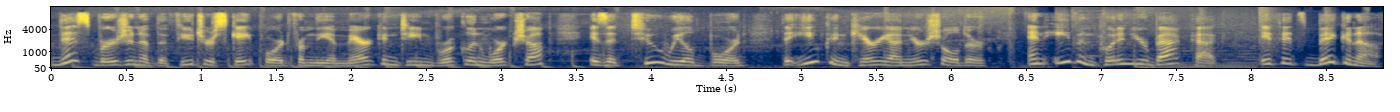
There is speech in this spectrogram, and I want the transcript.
This version of the future skateboard from the American Teen Brooklyn Workshop is a two-wheeled board that you can carry on your shoulder and even put in your backpack if it's big enough.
